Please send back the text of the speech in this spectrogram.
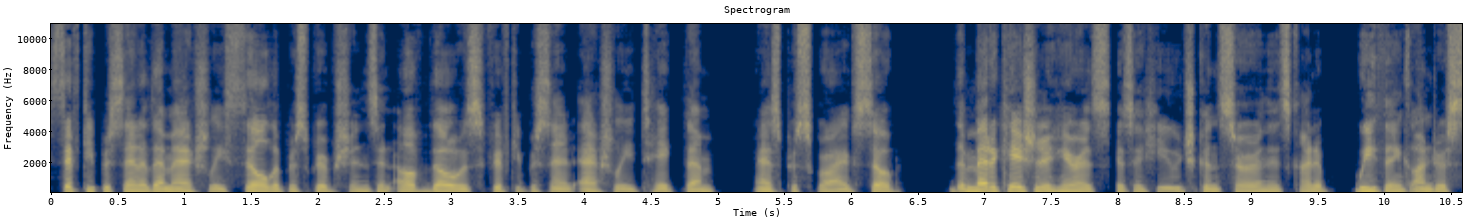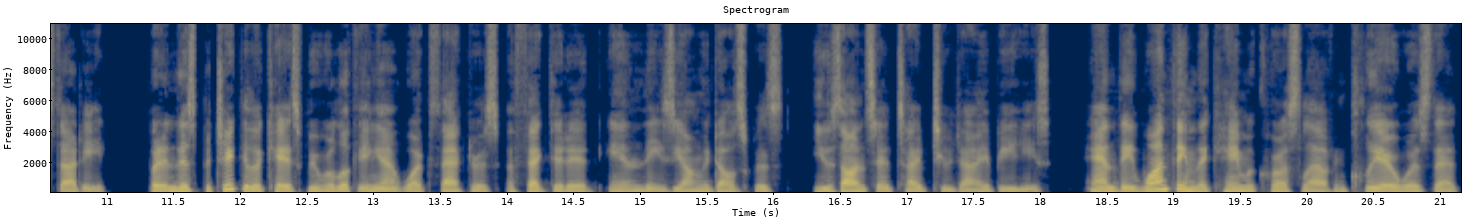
50% of them actually fill the prescriptions, and of those, 50% actually take them as prescribed. So the medication adherence is a huge concern that's kind of, we think, understudied. But in this particular case, we were looking at what factors affected it in these young adults with youth onset type 2 diabetes. And the one thing that came across loud and clear was that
